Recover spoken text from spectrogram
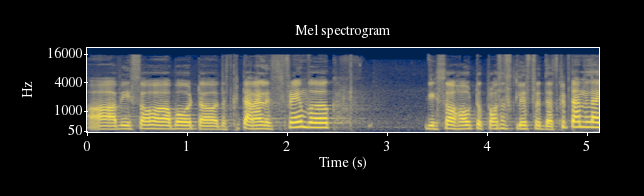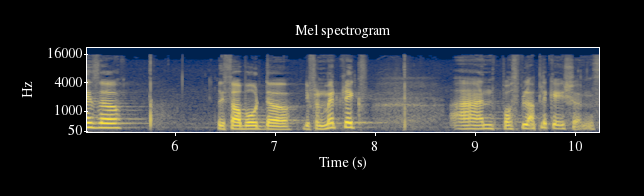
Uh, we saw about uh, the script analysis framework. We saw how to process glyphs with the script analyzer. We saw about the different metrics and possible applications.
